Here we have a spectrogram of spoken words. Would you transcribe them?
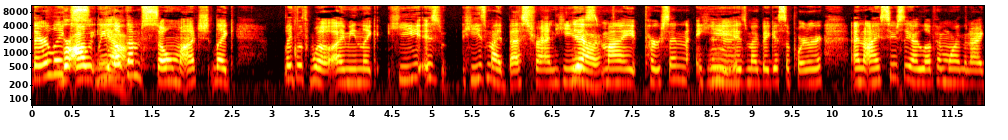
they're like s- we yeah. love them so much like like with Will I mean like he is he's my best friend he Yeah. is my person he Mhm. is my biggest supporter and I seriously I love him more than I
